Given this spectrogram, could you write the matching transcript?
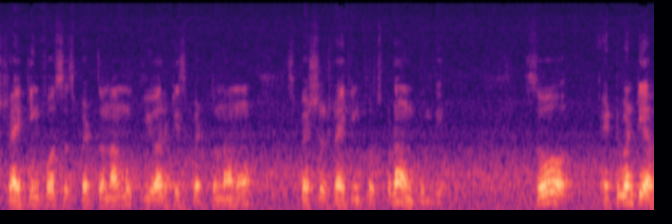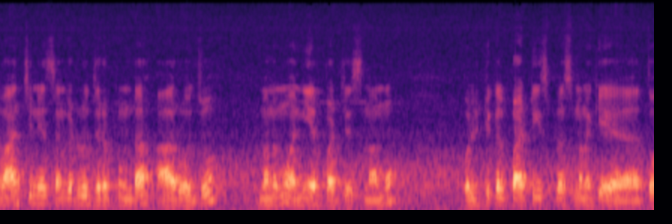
స్ట్రైకింగ్ ఫోర్సెస్ పెడుతున్నాము క్యూఆర్టీస్ పెడుతున్నాము స్పెషల్ స్ట్రైకింగ్ ఫోర్స్ కూడా ఉంటుంది. సో ఎటువంటి అవాంఛనీయ సంఘటనలు జరగకుండా ఆ రోజు మనము అన్ని ఏర్పాటు చేస్తున్నాము. పొలిటికల్ పార్టీస్ ప్లస్ మనకి తో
